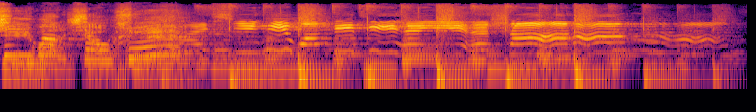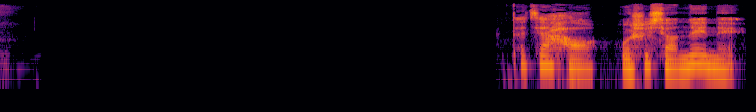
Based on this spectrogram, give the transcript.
希望小学。大家好，我是小内内。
